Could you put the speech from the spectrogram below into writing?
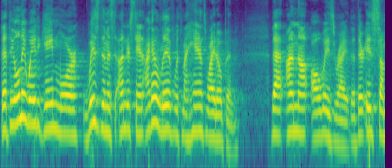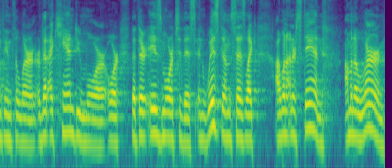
That the only way to gain more wisdom is to understand I got to live with my hands wide open. That I'm not always right, that there is something to learn, or that I can do more, or that there is more to this. And wisdom says, like, I want to understand I'm going to learn.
